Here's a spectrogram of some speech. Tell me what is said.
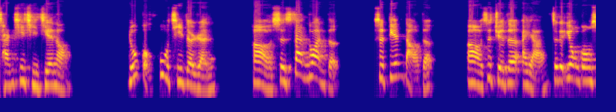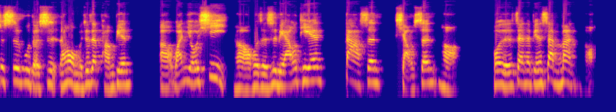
禅期期间呢，如果护期的人啊是散乱的，是颠倒的。啊，是觉得哎呀，这个用功是师父的事，然后我们就在旁边啊玩游戏啊，或者是聊天，大声、小声哈，或者是在那边散漫啊，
